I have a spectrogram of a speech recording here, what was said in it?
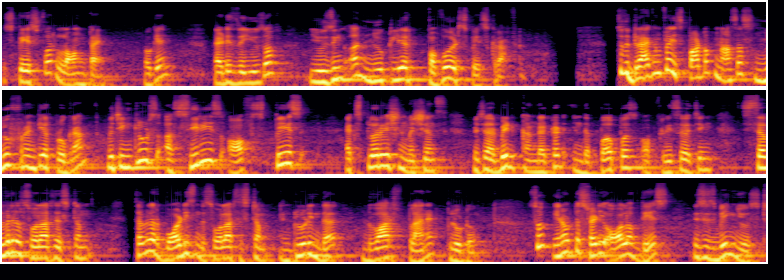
space for a long time okay that is the use of using a nuclear powered spacecraft so the Dragonfly is part of NASA's New Frontier program, which includes a series of space exploration missions which are being conducted in the purpose of researching several solar system, several bodies in the solar system, including the dwarf planet Pluto. So in order to study all of this, this is being used.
